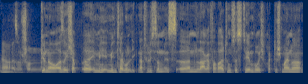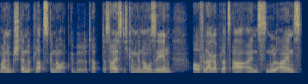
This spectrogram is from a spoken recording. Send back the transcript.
Ja, also schon. Genau, also ich habe äh, im, im Hintergrund liegt natürlich so ein, ist, äh, ein Lagerverwaltungssystem, wo ich praktisch meine, meine Bestände platzgenau abgebildet habe. Das heißt, ich kann genau sehen, auf Lagerplatz A101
